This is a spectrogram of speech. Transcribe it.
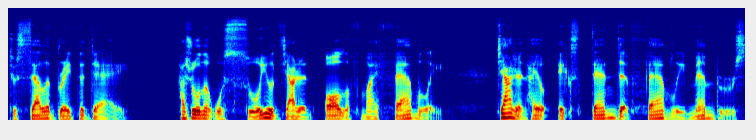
to celebrate the day。他说呢，我所有的家人，all of my family，家人还有 extended family members。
